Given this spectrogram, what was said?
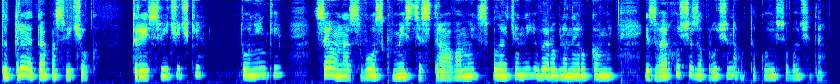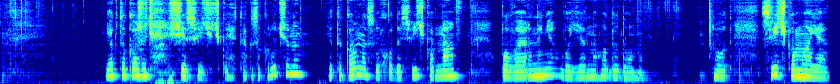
Тут три етапи свічок. Три свічечки тоненькі. Це у нас воск в місті з травами сплетений, вироблений руками. І зверху ще закручено отакою, все, бачите? Як то кажуть, ще свічечка. Так закручено. І така в нас виходить свічка на повернення воєнного додому. От. Свічка має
